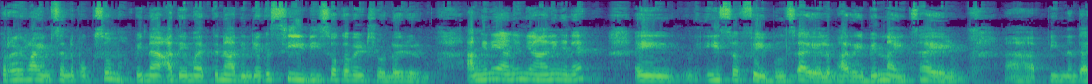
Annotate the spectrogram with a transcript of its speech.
കുറേ റൈംസിന്റെ ബുക്സും പിന്നെ അതേമാതിരി തന്നെ അതിന്റെയൊക്കെ സി ഡീസും ഒക്കെ മേടിച്ചുകൊണ്ട് വരുമായിരുന്നു അങ്ങനെയാണ് ഞാനിങ്ങനെ ഈ ഈസ് ഓഫ് ഫേബിൾസ് ആയാലും അറേബ്യൻ നൈറ്റ്സ് ആയാലും പിന്നെന്താ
